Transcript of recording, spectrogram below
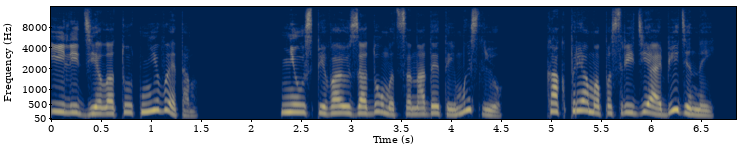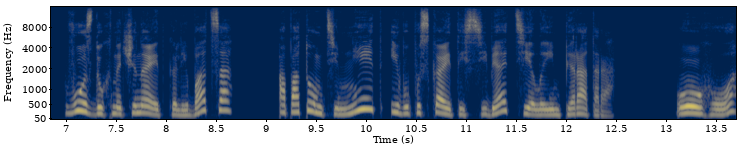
Или дело тут не в этом? Не успеваю задуматься над этой мыслью, как прямо посреди обеденной воздух начинает колебаться, а потом темнеет и выпускает из себя тело императора. Ого!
